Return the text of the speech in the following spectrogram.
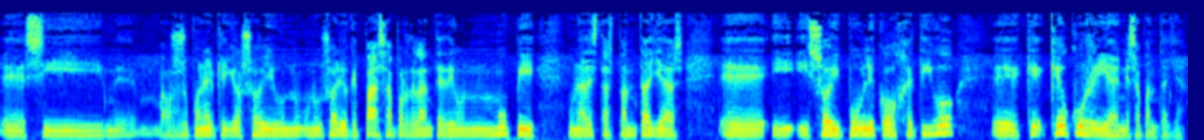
eh, si, eh, vamos a suponer que yo soy un, usuario que pasa por delante de un MUPI, una de estas pantallas, eh, y, soy público objetivo, ¿qué, ocurría en esa pantalla?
